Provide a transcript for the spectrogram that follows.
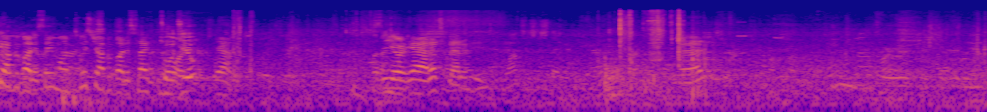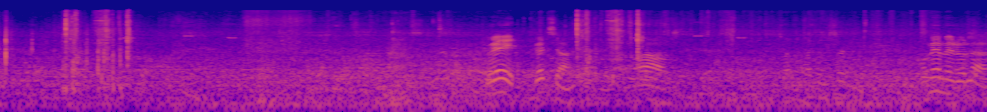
your upper body, same one. Twist your upper body slightly Towards you? Yeah. See your, yeah, that's better. Good. Great, good shot. Wow. Med mig rulla här.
